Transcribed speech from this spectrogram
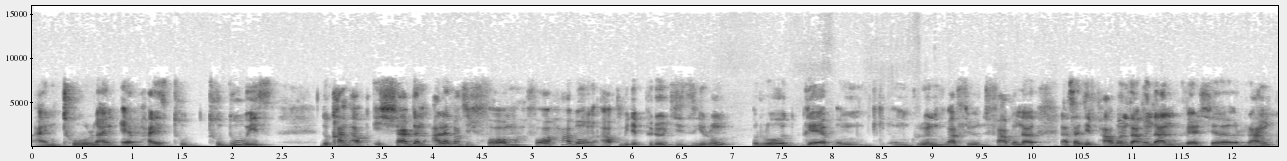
ein Tool, ein App heißt To, to Do Is. Du kannst auch, ich schreibe dann alles, was ich vor, vorhabe und auch mit der Priorisierung Rot, Gelb und, und Grün, was für Farben da. Das heißt, die Farben sagen dann, welche Rang,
